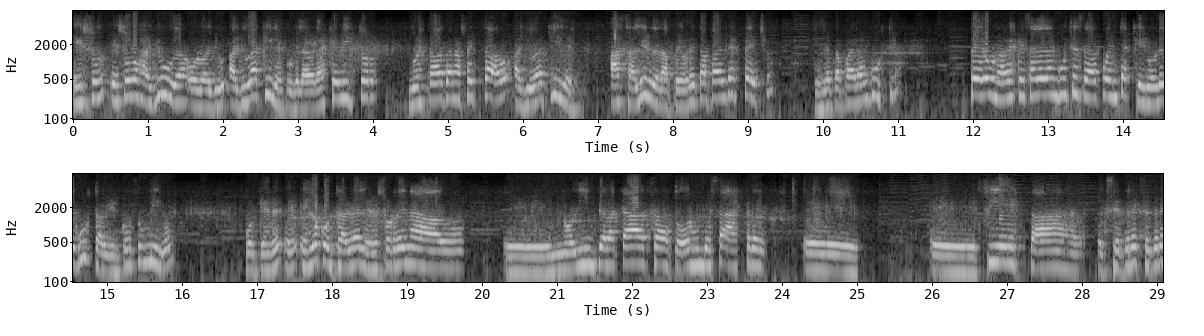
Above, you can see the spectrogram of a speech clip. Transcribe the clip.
eso, eso los ayuda, o lo ayuda, ayuda a Aquiles, porque la verdad es que Víctor no estaba tan afectado, ayuda a Aquiles a salir de la peor etapa del despecho que es la etapa de la angustia, pero una vez que sale de la angustia se da cuenta que no le gusta vivir con su amigo, porque es, lo contrario él, es desordenado, eh, no limpia la casa, todo es un desastre, eh, eh, fiestas, etcétera, etcétera,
